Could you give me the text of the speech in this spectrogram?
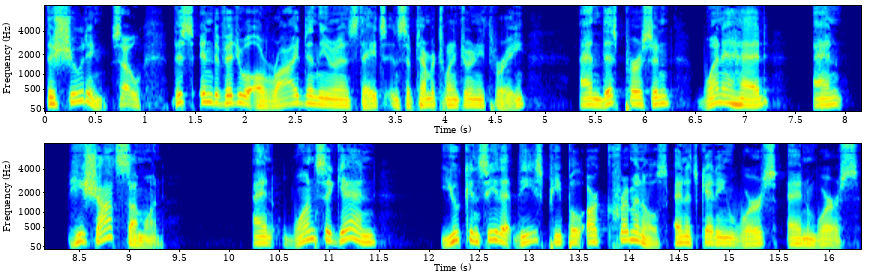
the shooting. So, this individual arrived in the United States in September 2023, and this person went ahead and he shot someone. And once again, you can see that these people are criminals and it's getting worse and worse.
